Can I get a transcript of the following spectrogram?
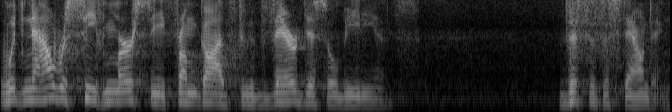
would now receive mercy from God through their disobedience. This is astounding.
